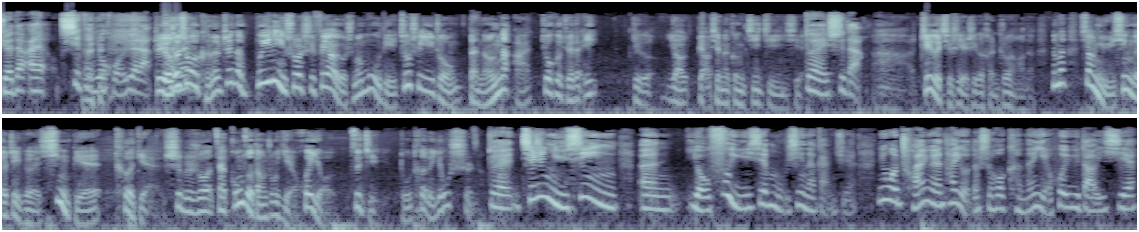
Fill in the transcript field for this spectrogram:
觉得哎气氛就活跃了。对有的时候可能真的不一定说是非要有什么目的，就是一种本能的啊，就会觉得哎，这个要表现的更积极一些对，是的。啊。这个其实也是一个很重要的。那么像女性的这个性别特点，是不是说在工作当中也会有自己独特的优势呢？对，其实女性嗯有赋予一些母性的感觉，因为船员他有的时候可能也会遇到一些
